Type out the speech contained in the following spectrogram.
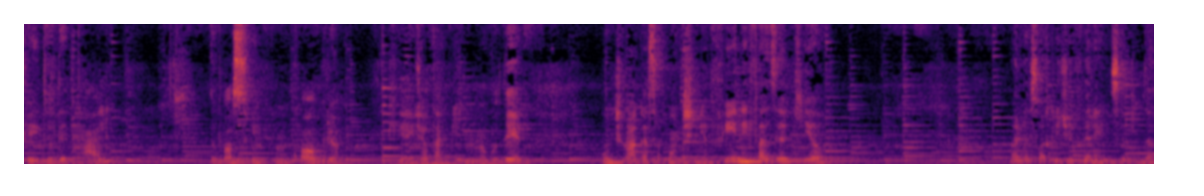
feito o detalhe, eu posso vir com um cobre, ó, que já tá aqui no meu godeiro, continuar com essa pontinha fina e fazer aqui, ó, Olha só que diferença que dá.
